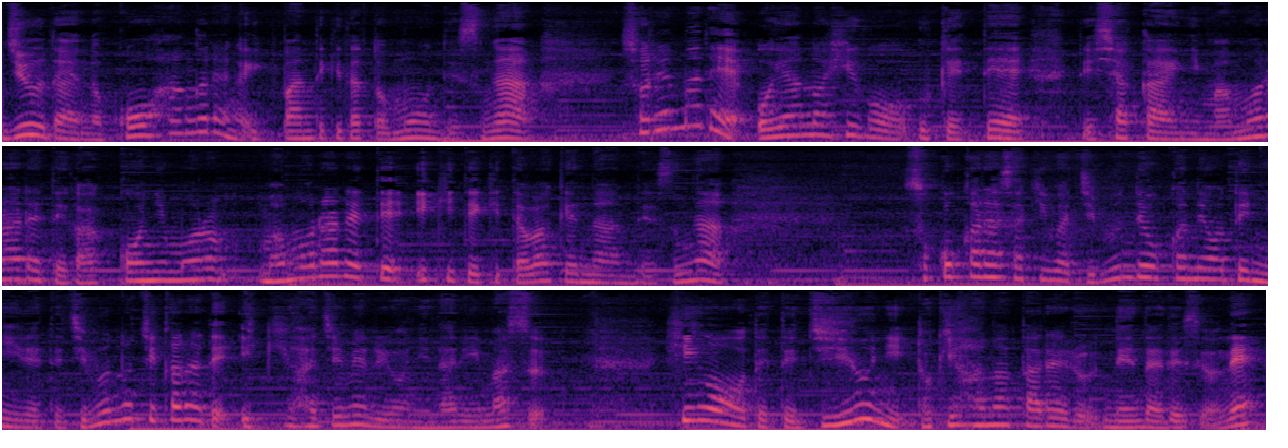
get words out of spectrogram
10代の後半ぐらいが一般的だと思うんですがそれまで親の庇護を受けてで社会に守られて学校にも守られて生きてきたわけなんですがそこから先は自分でお金を手に入れて自分の力で生き始めるようになります。庇護を出て自由に解き放たれる年代ですよね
